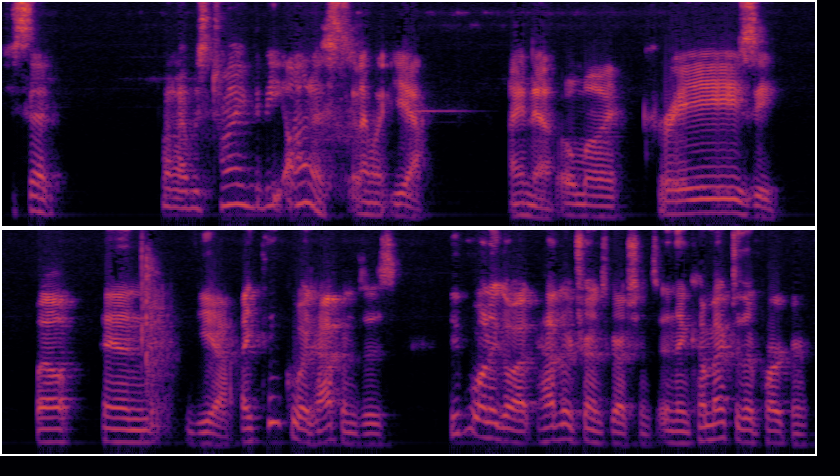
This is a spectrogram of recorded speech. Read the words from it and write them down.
She said, But I was trying to be honest. And I went, Yeah, I know. Oh my. Crazy. Well, and yeah, I think what happens is people want to go out, have their transgressions, and then come back to their partner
